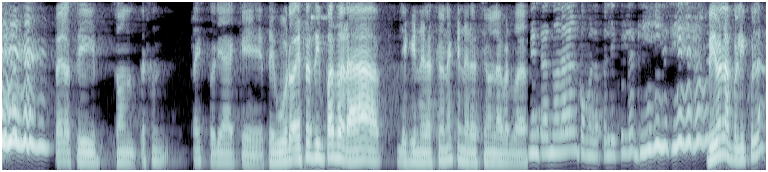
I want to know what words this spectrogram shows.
pero sí, son, es un- una historia que seguro, esa sí pasará de generación a generación, la verdad. Mientras no la hagan como la película que hicieron. ¿Vieron la película?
